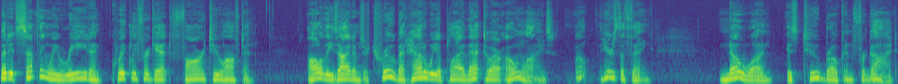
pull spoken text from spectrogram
but it's something we read and quickly forget far too often. All of these items are true, but how do we apply that to our own lives? Well, here's the thing no one is too broken for God.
